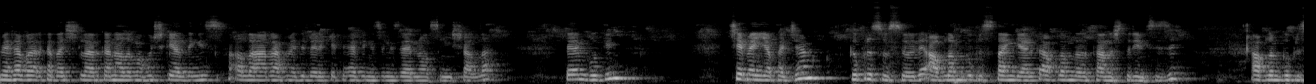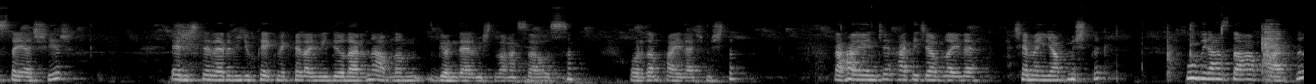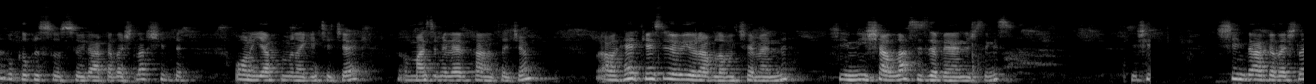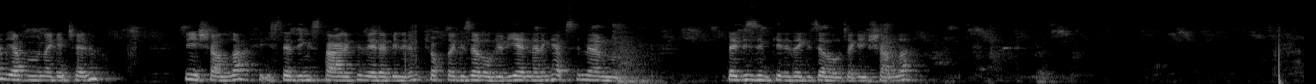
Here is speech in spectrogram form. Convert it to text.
Merhaba arkadaşlar, kanalıma hoş geldiniz. Allah'ın rahmeti, bereketi hepinizin üzerine olsun inşallah. Ben bugün çemen yapacağım. Kıbrıs usulü. Ablam Kıbrıs'tan geldi. Ablamla da tanıştırayım sizi. Ablam Kıbrıs'ta yaşıyor. Eniştelerimin yufka ekmek falan videolarını ablam göndermişti bana sağ olsun. Oradan paylaşmıştım. Daha önce Hatice ablayla çemen yapmıştık. Bu biraz daha farklı. Bu Kıbrıs usulü arkadaşlar. Şimdi onun yapımına geçecek. Malzemeleri tanıtacağım. Herkes övüyor ablamın çemenini. Şimdi inşallah siz de beğenirsiniz. Şimdi arkadaşlar yapımına geçelim. İnşallah istediğiniz tarifi verebilirim. Çok da güzel oluyor. Yiyenlerin hepsi memnun. Ve bizimkini de güzel olacak inşallah.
